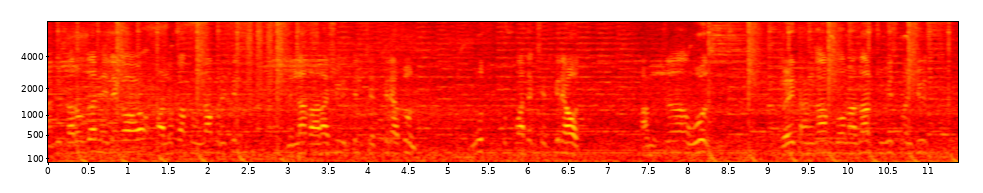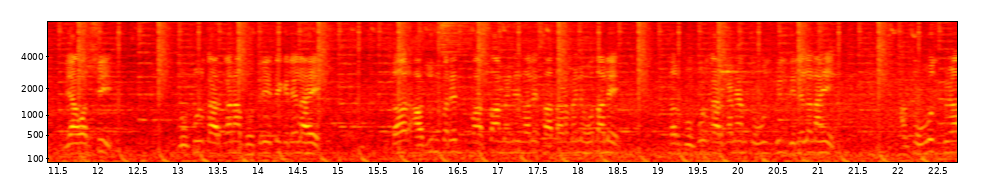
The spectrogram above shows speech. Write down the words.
आम्ही सर्वजण निलेगाव तालुका तुळजापूर येथील जिल्हा धाराशिव येथील शेतकरी असून ऊस उत्पादक शेतकरी आहोत. आमचं ऊस गळीत हंगाम दोन हजार चोवीस पंचवीस या वर्षी गोकुळ कारखाना धोत्रे येथे गेलेला आहे. तर अजूनपर्यंत पाच सहा महिने झाले सात आठ महिने होत आले. तर गोकुळ कारखाने आमचं ऊस बिल दिलेलं नाही. आमचं ऊस मिळा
